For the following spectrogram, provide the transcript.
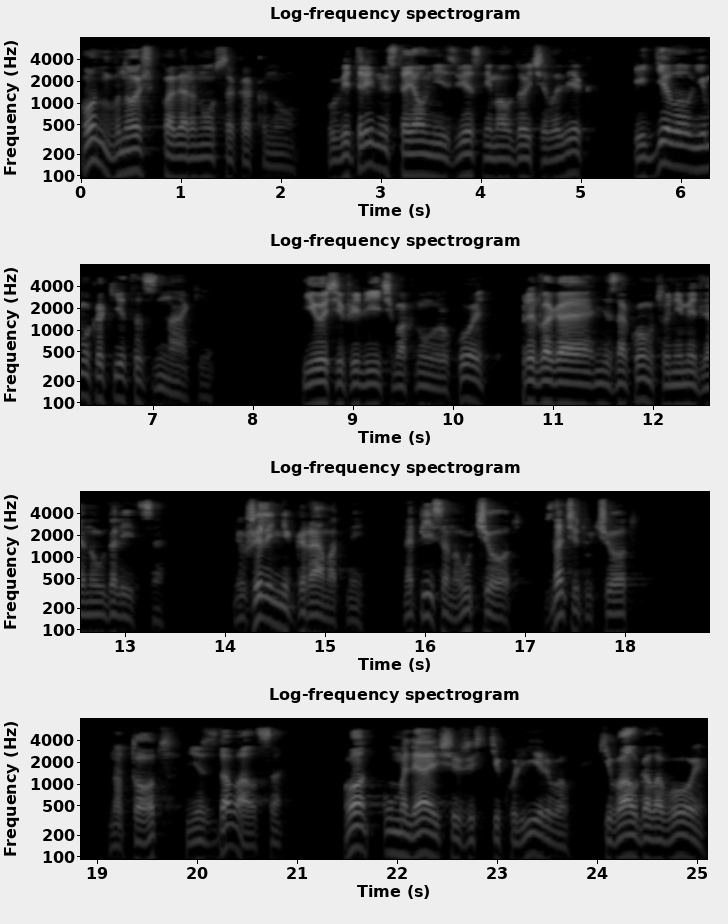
Он вновь повернулся к окну. У витрины стоял неизвестный молодой человек и делал ему какие-то знаки. Иосиф Ильич махнул рукой, предлагая незнакомцу немедленно удалиться. Неужели неграмотный? Написано «учет», значит «учет». Но тот не сдавался. Он умоляюще жестикулировал, кивал головой.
